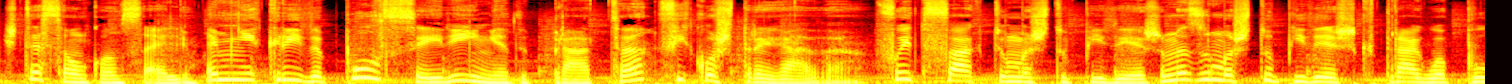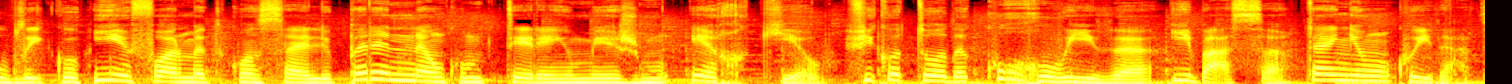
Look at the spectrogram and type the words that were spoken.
isto é só um conselho, a minha querida pulseirinha de prata ficou estragada. Foi de facto uma estupidez, mas uma estupidez que trago a público e em forma de conselho para não cometerem o mesmo erro que eu. Ficou toda corroída e baça. Tenham cuidado.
